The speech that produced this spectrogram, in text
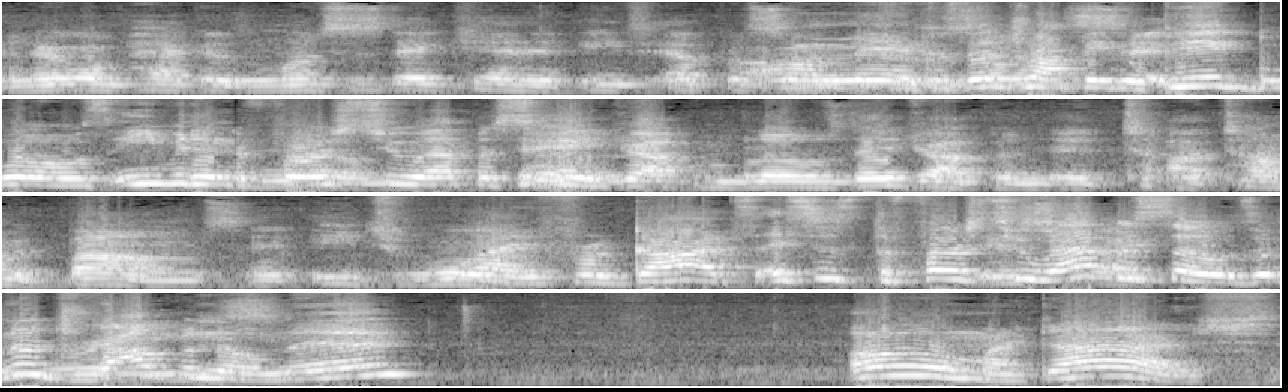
and they're going to pack as much as they can in each episode. Oh man, because they're dropping only six. big blows even in the first Yeah. two They ain't dropping blows. They dropping at- atomic bombs in each one. Like for God's it's just the first It's two like episodes and they're dropping them, man. Oh my gosh.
